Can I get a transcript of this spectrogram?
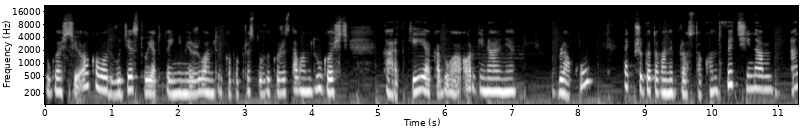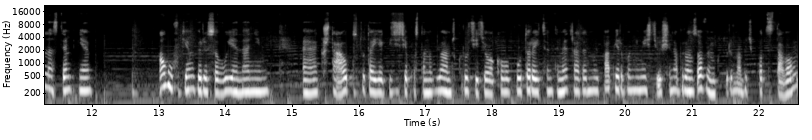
długości około 20 Ja tutaj nie mierzyłam, tylko po prostu wykorzystałam długość kartki, jaka była oryginalnie w bloku. Tak przygotowany prostokąt wycinam, a następnie ołówkiem wyrysowuję na nim e, kształt. Tutaj jak widzicie postanowiłam skrócić o około 1,5 cm ten mój papier, bo nie mieścił się na brązowym, który ma być podstawą.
